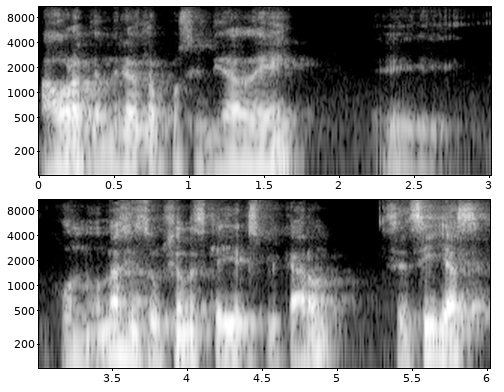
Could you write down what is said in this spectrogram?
ahora tendrías la posibilidad de, eh, con unas instrucciones que ahí explicaron, sencillas,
